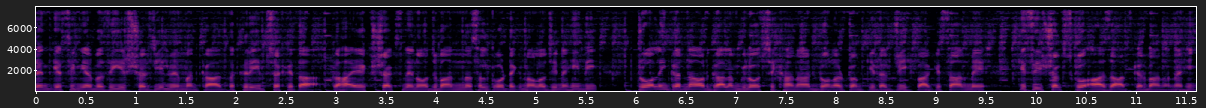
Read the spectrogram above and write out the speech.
सिंध के सीनियर वज़ीर शर्जील में का तकरीब से खिताब कहा, एक शख्स ने नौजवान नस्ल को टेक्नोलॉजी नहीं दी। ट्रोलिंग करना और गालम गलोच सिखाना डोनाल्ड ट्रंप की तरजीह। पाकिस्तान में किसी शख्स को आज़ाद करवाना नहीं।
